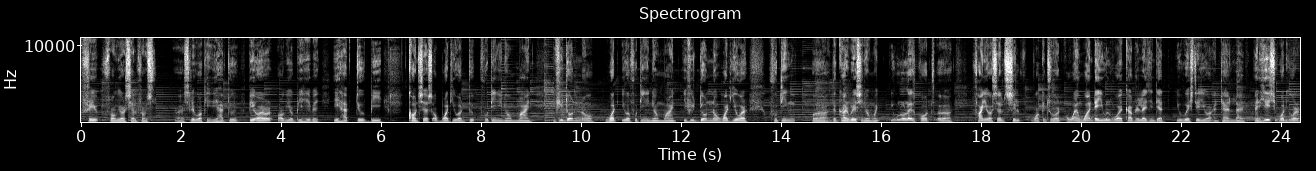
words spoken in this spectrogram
free from yourself from uh, sleepwalking you have to be aware of your behavior. You have to be conscious of what you are do- putting in your mind. If you don't know what you are putting in your mind if you don't know what you are putting uh, the garbage in your mind you will always go to, uh, find yourself still walking it. When one day you will wake up realizing that you wasted your entire life. And here's what you are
